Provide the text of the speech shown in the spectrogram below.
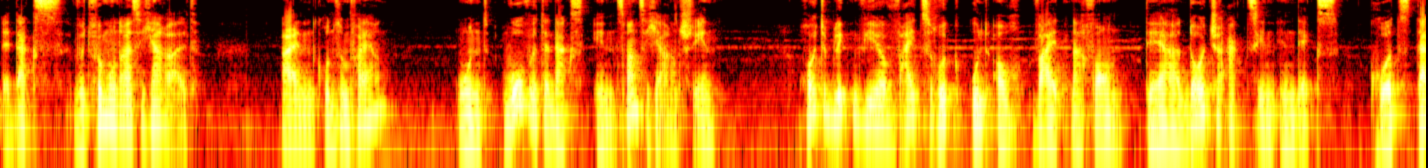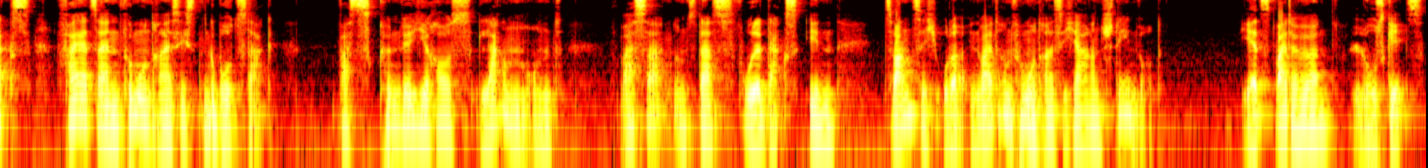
Der DAX wird 35 Jahre alt. Ein Grund zum Feiern? Und wo wird der DAX in 20 Jahren stehen? Heute blicken wir weit zurück und auch weit nach vorn. Der Deutsche Aktienindex, kurz DAX, feiert seinen 35. Geburtstag. Was können wir hieraus lernen und was sagt uns das, wo der DAX in 20 oder in weiteren 35 Jahren stehen wird? Jetzt weiterhören, los geht's.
